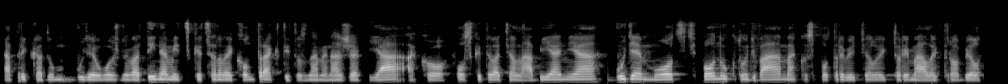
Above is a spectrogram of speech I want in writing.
napríklad um, bude umožňovať dynamické cenové kontrakty. To znamená, že ja ako poskytovateľ nabíjania budem môcť ponúknuť vám ako spotrebiteľovi, ktorý má elektromobil,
